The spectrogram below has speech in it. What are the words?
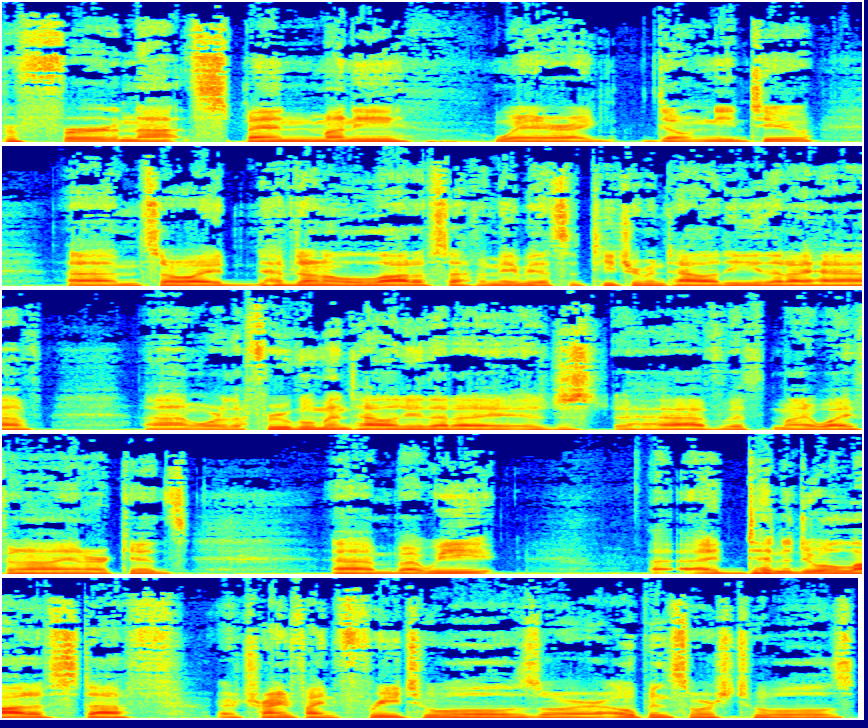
prefer to not spend money where I don't need to. Um, so I have done a lot of stuff, and maybe that's the teacher mentality that I have, um, or the frugal mentality that I just have with my wife and I and our kids. Um, but we, I tend to do a lot of stuff, or try and find free tools or open source tools,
